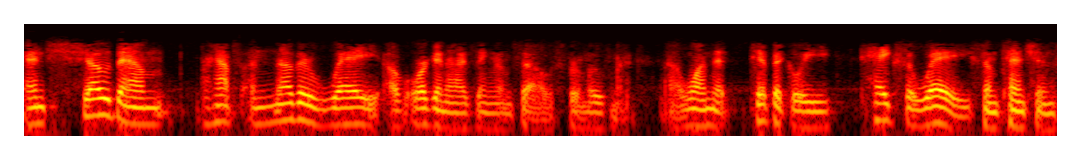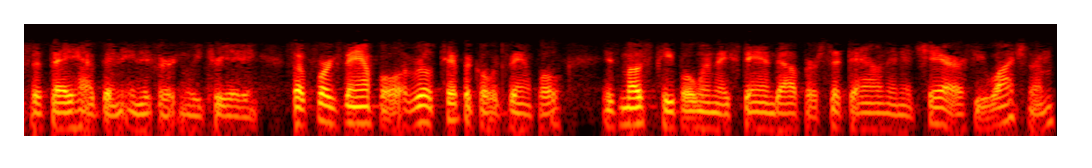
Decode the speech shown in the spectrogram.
and show them perhaps another way of organizing themselves for movement, uh, one that typically takes away some tensions that they have been inadvertently creating. So for example, a real typical example is most people when they stand up or sit down in a chair, if you watch them,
